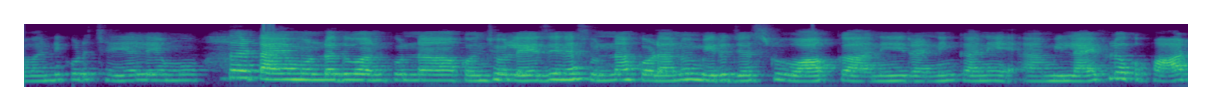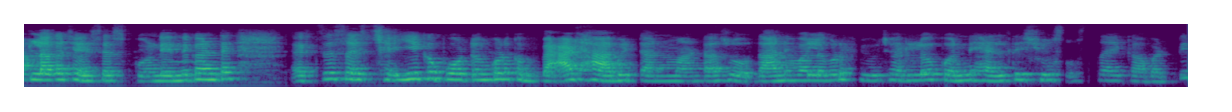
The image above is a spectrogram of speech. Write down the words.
అవన్నీ కూడా చేయలేము. టైం ఉండదు అనుకున్న కొంచెం లేజినెస్ ఉన్నా కూడాను మీరు జస్ట్ వాక్ కానీ రన్నింగ్ కానీ మీ లైఫ్లో ఒక పార్ట్ లాగా చేసేసుకోండి. ఎందుకంటే ఎక్సర్సైజ్ చేయకపోవటం కూడా ఒక బ్యాడ్ హ్యాబిట్ అనమాట సో దానివల్ల కూడా ఫ్యూచర్లో కొన్ని హెల్త్ ఇష్యూస్ వస్తాయి కాబట్టి.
